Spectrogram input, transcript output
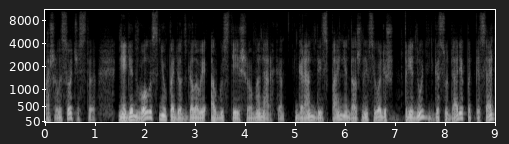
«Ваше Высочество, ни один волос не упадет с головы августейшего монарха. Гранды Испании должны всего лишь принудить государя подписать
